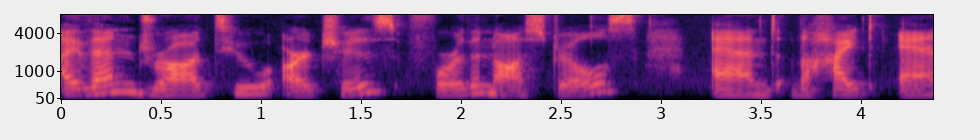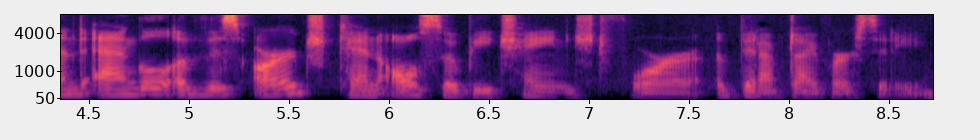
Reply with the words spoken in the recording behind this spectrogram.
I then draw two arches for the nostrils, and the height and angle of this arch can also be changed for a bit of diversity.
